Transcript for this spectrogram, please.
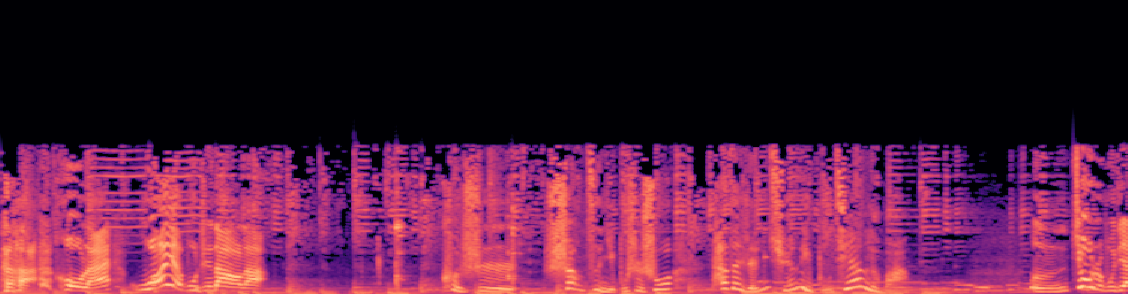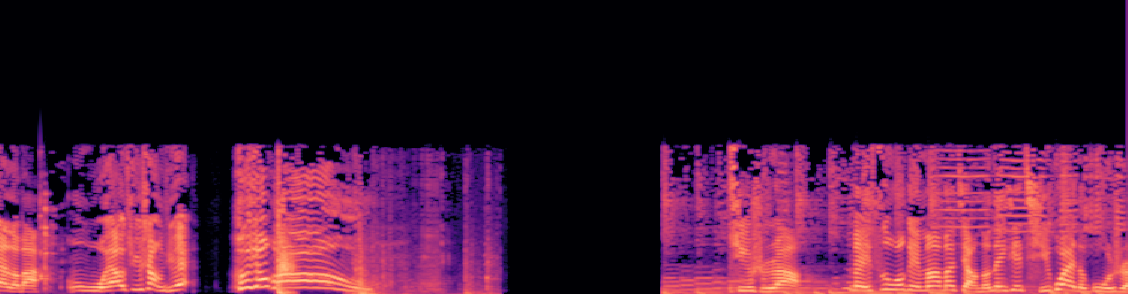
哈哈，后来我也不知道了。可是上次你不是说他在人群里不见了吗？嗯，就是不见了吧。我要去上学。呵哟吼！其实啊。每次我给妈妈讲的那些奇怪的故事，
